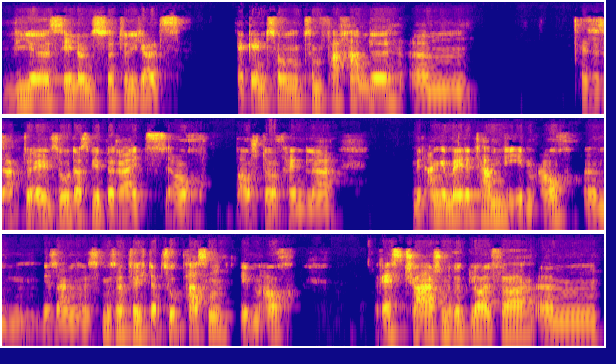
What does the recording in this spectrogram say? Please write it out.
wir sehen uns natürlich als Ergänzung zum Fachhandel. Ähm, es ist aktuell so, dass wir bereits auch Baustoffhändler mit angemeldet haben, die eben auch, ähm, wir sagen, es muss natürlich dazu passen, eben auch Restchargen, Rückläufer ähm,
